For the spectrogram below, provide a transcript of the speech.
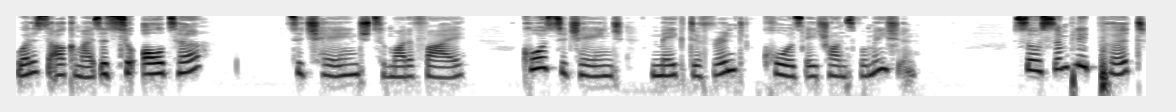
what is to alchemize? It's to alter, to change, to modify, cause to change, make different, cause a transformation. So, simply put,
